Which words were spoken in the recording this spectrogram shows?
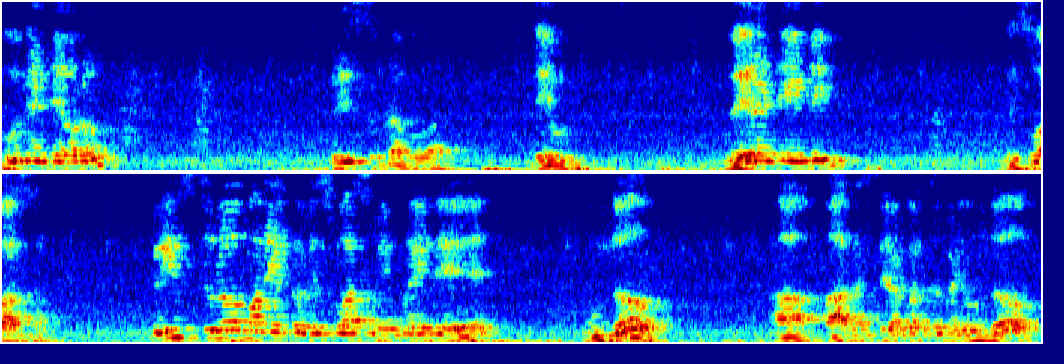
భూమి అంటే ఎవరు? క్రీస్తు ప్రభువారు దేవుడు. వేరంటే ఏంటి? విశ్వాసం. క్రీస్తులో మన యొక్క విశ్వాసం ఎప్పుడైతే ఉందో బాగా స్థిరపరచబడి ఉందో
